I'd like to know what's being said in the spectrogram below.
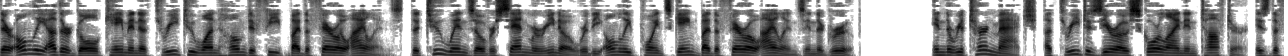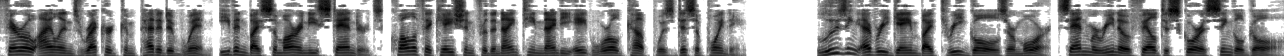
Their only other goal came in a 3–1 home defeat by the Faroe Islands. The two wins over San Marino were the only points gained by the Faroe Islands in the group. In the return match, a 3–0 scoreline in Toftir, is the Faroe Islands' record competitive win, even by Sammarinese standards. Qualification for the 1998 World Cup was disappointing. Losing every game by three goals or more, San Marino failed to score a single goal.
